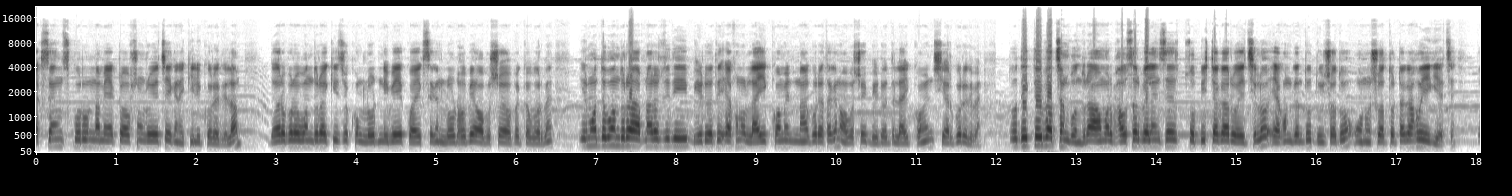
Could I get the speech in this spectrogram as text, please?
এক্সচেঞ্জ করুন নামে একটা অপশন রয়েছে, এখানে ক্লিক করে দিলাম। দেওয়ার পরে বন্ধুরা কিছুক্ষণ লোড নেবে, কয়েক সেকেন্ড লোড হবে, অবশ্যই অপেক্ষা করবেন। এর মধ্যে বন্ধুরা আপনারা যদি ভিডিওতে এখনও লাইক কমেন্ট না করে থাকেন, অবশ্যই ভিডিওতে লাইক কমেন্ট শেয়ার করে দেবেন। তো দেখতেই পাচ্ছেন বন্ধুরা, আমার ভাউচার ব্যালেন্সে চব্বিশ টাকা রয়েছিল, এখন কিন্তু দুইশত উনসত্তর টাকা হয়ে গিয়েছে। তো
